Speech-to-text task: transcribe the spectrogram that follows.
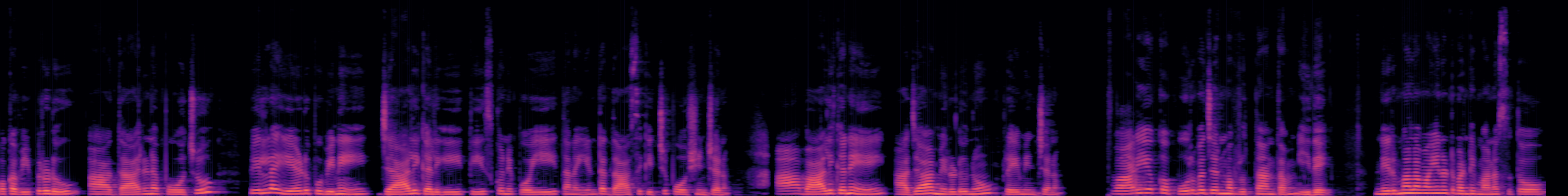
ఒక విప్రుడు ఆ దారిన పోచు పిల్ల ఏడుపు విని జాలి కలిగి తీసుకొని పోయి తన ఇంట దాసికిచ్చి పోషించెను. ఆ బాలికనే అజామిరుడును ప్రేమించను. వారి యొక్క పూర్వజన్మ వృత్తాంతం ఇదే. నిర్మలమైనటువంటి మనస్సుతో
